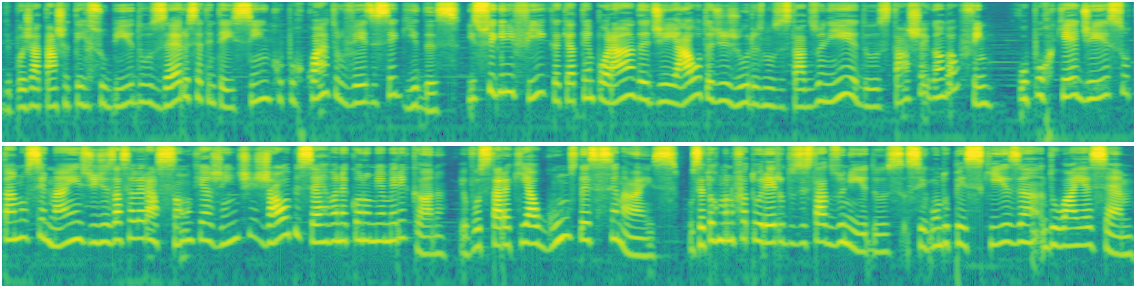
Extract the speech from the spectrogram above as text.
depois da taxa ter subido 0,75 por quatro vezes seguidas. Isso significa que a temporada de alta de juros nos Estados Unidos está chegando ao fim. O porquê disso está nos sinais de desaceleração que a gente já observa na economia americana. Eu vou citar aqui alguns desses sinais. O setor manufatureiro dos Estados Unidos, segundo pesquisa do ISM,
